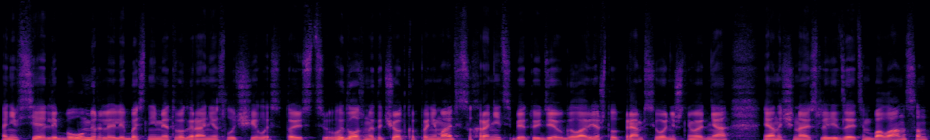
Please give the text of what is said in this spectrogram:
они все либо умерли, либо с ними это выгорание случилось. То есть вы должны это четко понимать и сохранить себе эту идею в голове, что вот прямо с сегодняшнего дня я начинаю следить за этим балансом,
